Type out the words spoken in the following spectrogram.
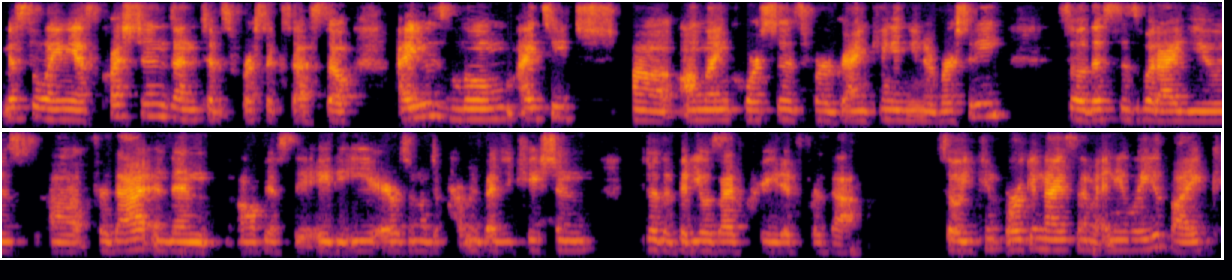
miscellaneous questions and tips for success. So I use Loom. I teach uh, online courses for Grand Canyon University. So this is what I use uh, for that. And then obviously ADE, Arizona Department of Education, these are the videos I've created for that. So you can organize them any way you'd like.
